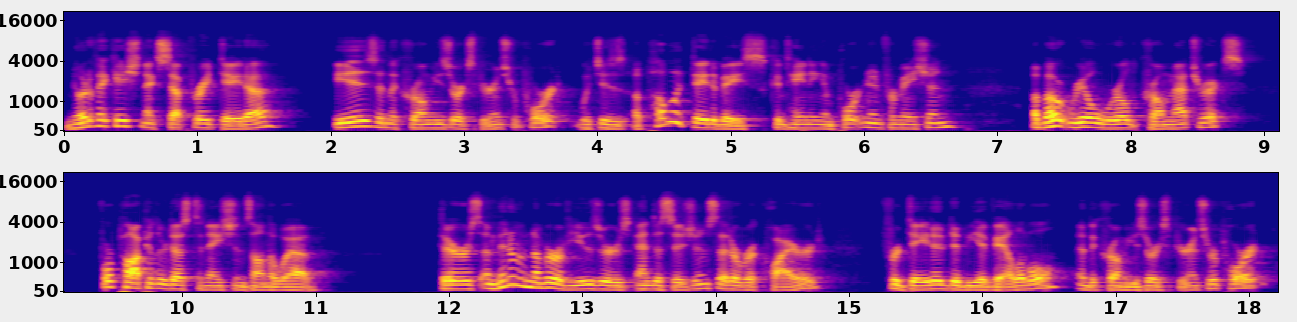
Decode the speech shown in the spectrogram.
Notification accept rate data is in the Chrome User Experience Report, which is a public database containing important information about real-world Chrome metrics for popular destinations on the web. There's a minimum number of users and decisions that are required for data to be available in the Chrome User Experience Report,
